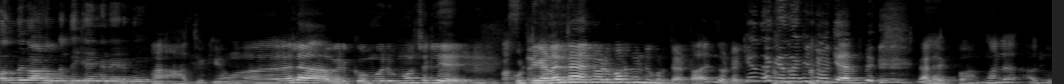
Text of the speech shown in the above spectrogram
വന്ന് കാണുമ്പോഴത്തേക്ക് എങ്ങനെയായിരുന്നു? ആ, ആദ്യമൊക്കെ ആ, എല്ലാവർക്കും ഒരു first കുട്ടികളെന്നെ എന്നോട് പറഞ്ഞിട്ടുണ്ട് ചേട്ടാ എന്തൊക്കെ ചോദിക്കാറുണ്ട്? അല്ല ഇപ്പൊ നല്ല ഒരു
